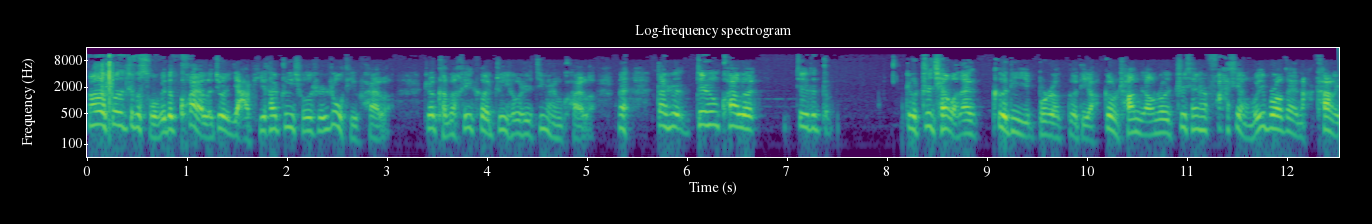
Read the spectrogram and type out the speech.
刚才说的这个所谓的快乐，就是雅皮他追求的是肉体快乐。这可能黑客追求的是精神快乐，那但是精神快乐这个这个之前我在各地不是各地啊各种场景当中之前是发现，我也不知道在哪看了，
